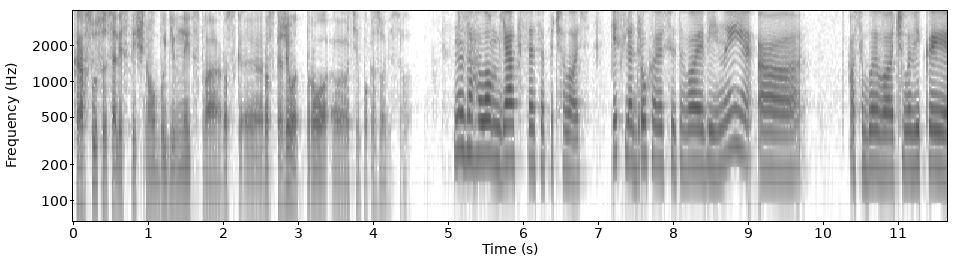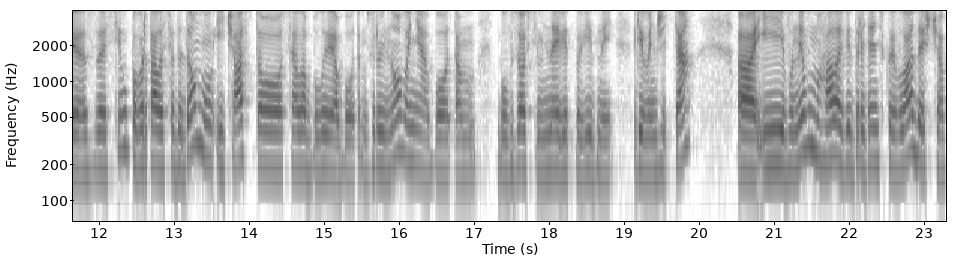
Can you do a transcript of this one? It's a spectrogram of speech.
красу соціалістичного будівництва. Розк- Розкажи от про ці показові села. Ну, загалом, як все це почалось? Після Другої світової війни, е, особливо чоловіки з сіл поверталися додому, і часто села були або там зруйновані, або там був зовсім невідповідний рівень життя. Е, І вони вимагали від радянської влади, щоб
